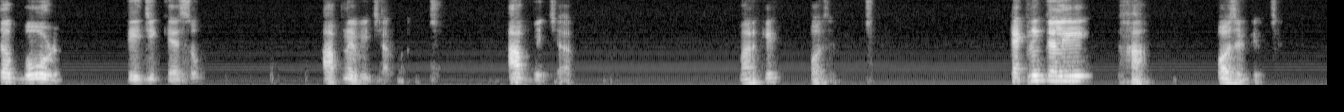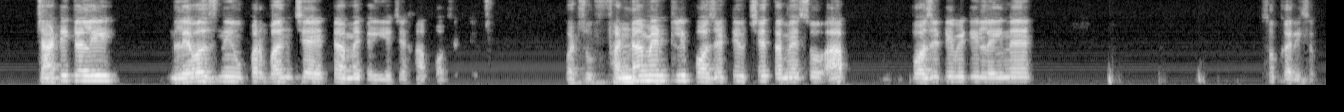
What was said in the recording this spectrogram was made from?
ધ બોર્ડ તેજી કહેશો? આપને વિચારવાનું છે. આપ વિચાર. માર્કેટ પોઝિટિવ છે. ટેકનિકલી હા પોઝિટિવ છે. ચાર્ટિકલી લેવલ્સની ઉપર બંધ છે એટલે અમે કહીએ છીએ, હા પોઝિટિવ છે. બટ શું ફંડામેન્ટલી પોઝિટિવ છે? તમે શું આ પોઝિટિવિટી લઈને શું કરી શકો?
